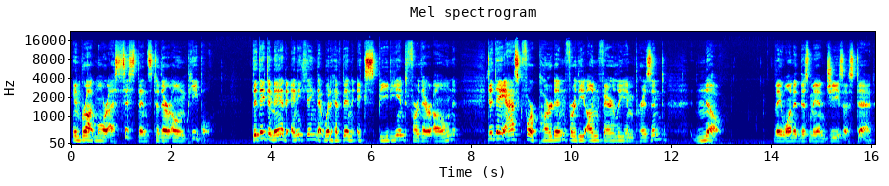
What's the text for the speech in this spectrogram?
and brought more assistance to their own people. Did they demand anything that would have been expedient for their own? Did they ask for pardon for the unfairly imprisoned? No. They wanted this man Jesus dead.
